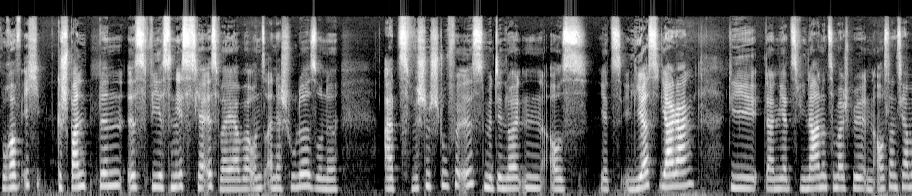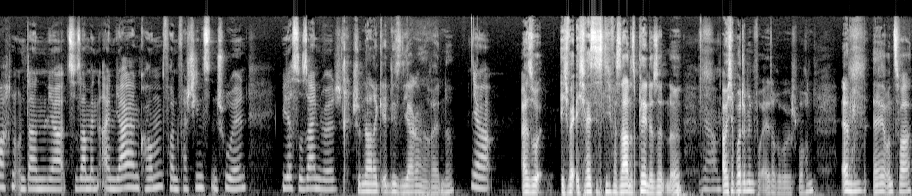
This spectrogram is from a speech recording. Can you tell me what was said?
Worauf ich gespannt bin, ist, wie es nächstes Jahr ist, weil ja bei uns an der Schule so eine Art Zwischenstufe ist mit den Leuten aus jetzt Elias Jahrgang, die dann jetzt wie Nane zum Beispiel ein Auslandsjahr machen und dann ja zusammen in einen Jahrgang kommen von verschiedensten Schulen, wie das so sein wird. Stimmt, Nana geht in diesen Jahrgang rein, ne? Ja, Also, ich, ich weiß jetzt nicht, was Nanas Pläne sind, ne? ja. Aber ich habe heute mit Joel darüber gesprochen. Ähm, äh, und zwar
